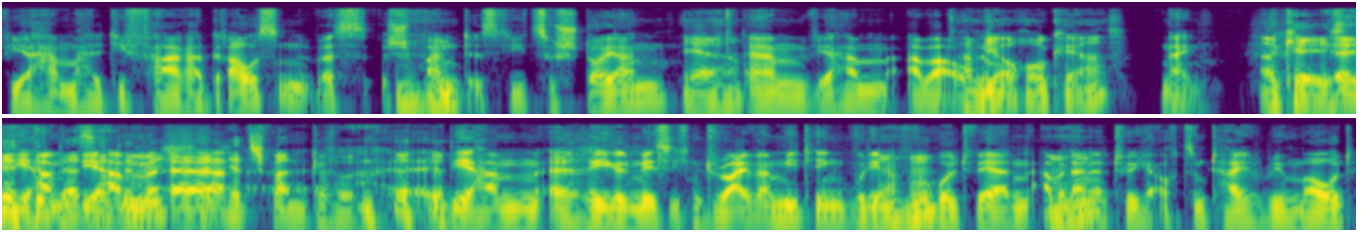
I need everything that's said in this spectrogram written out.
Wir haben halt die Fahrer draußen, was mhm. spannend ist, die zu steuern. Ja. Ähm, wir haben aber auch. Haben die auch OKRs? Nein. Okay, äh, die haben, das die haben, mich, äh, jetzt spannend gefunden. Äh, die haben äh, regelmäßig ein Driver-Meeting, wo die mhm. abgeholt werden, aber mhm. dann natürlich auch zum Teil remote.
